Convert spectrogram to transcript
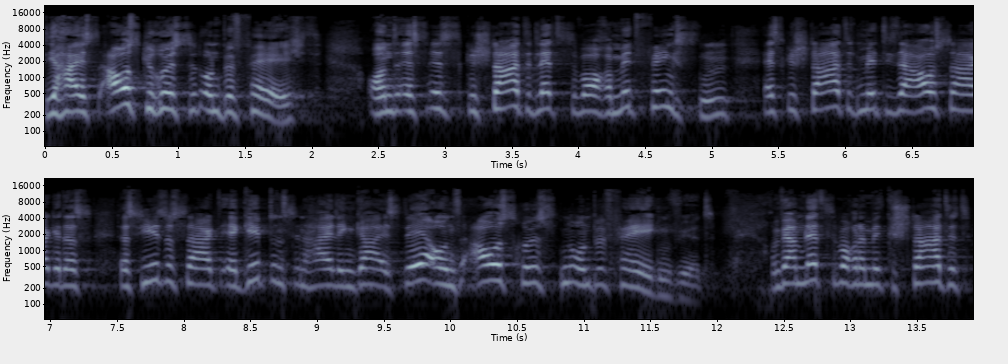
die heißt ausgerüstet und befähigt. Und es ist gestartet letzte Woche mit Pfingsten. Es gestartet mit dieser Aussage, dass, dass Jesus sagt, er gibt uns den Heiligen Geist, der uns ausrüsten und befähigen wird. Und wir haben letzte Woche damit gestartet,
